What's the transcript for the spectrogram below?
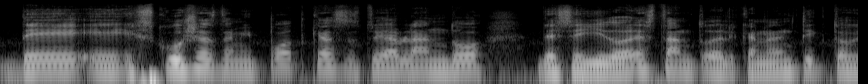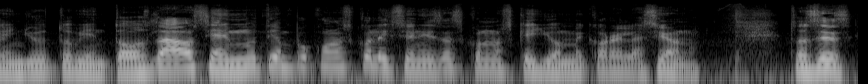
de eh, escuchas de mi podcast, estoy hablando de seguidores tanto del canal en TikTok, en YouTube y en todos lados, y al mismo tiempo con los coleccionistas con los que yo me correlaciono. Entonces,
